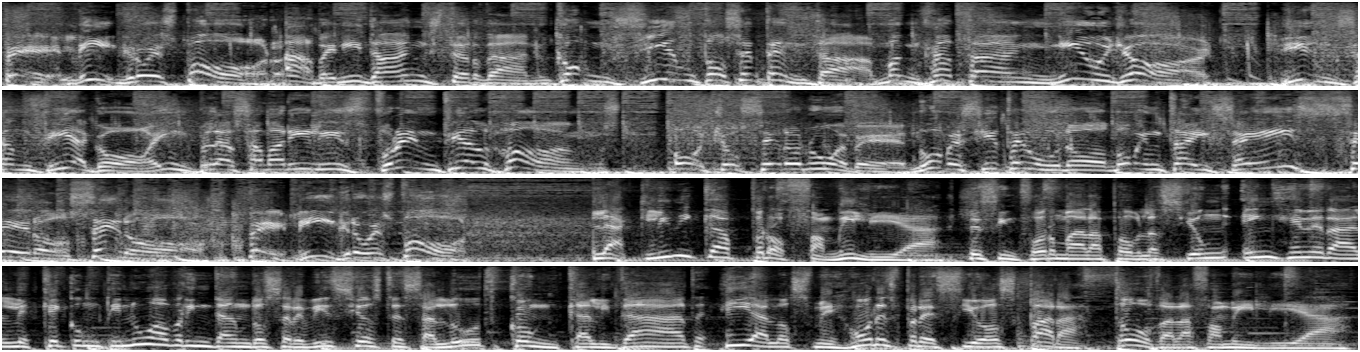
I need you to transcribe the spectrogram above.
Peligro Sport, Avenida Amsterdam con 170, Manhattan, New York. Y en Santiago, en Plaza Marilis, frente al Hans, 809-971-9600. Peligro Sport. La Clínica Profamilia les informa a la población en general que continúa brindando servicios de salud con calidad y a los mejores precios para toda la familia.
